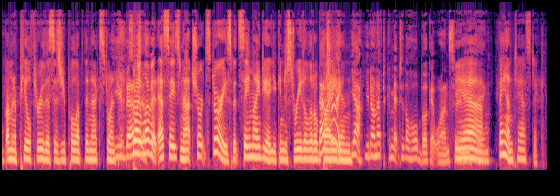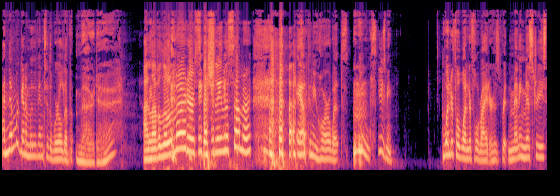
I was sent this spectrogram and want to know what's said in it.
gonna I'm gonna peel through this as you pull up the next one. You So I love it. Essays, not short stories, but same idea. You can just read a little That's bite right. and yeah, you don't have to commit to the whole book at once or yeah, anything. fantastic. And then we're going to move into the world of murder. I love a little murder, especially in the summer. Anthony Horowitz, excuse me, Wonderful, wonderful writer has written many mysteries.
